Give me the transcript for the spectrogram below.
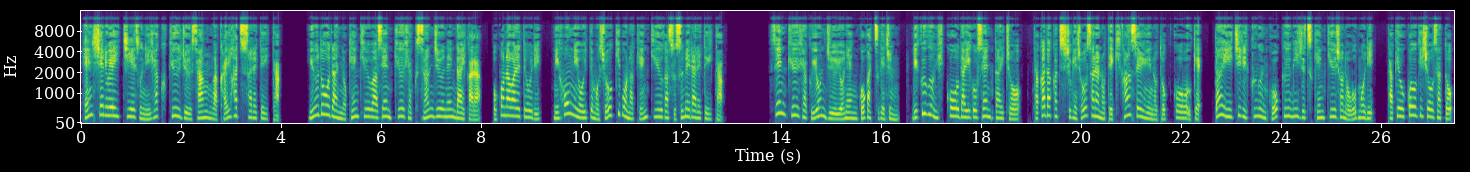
ヘンシェル HS293 が開発されていた。誘導弾の研究は1930年代から行われており、日本においても小規模な研究が進められていた。1944年5月下旬、陸軍飛行第5戦隊長、高田勝重少佐らの敵艦船への特攻を受け、第一陸軍航空技術研究所の大森、竹尾講義少佐と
